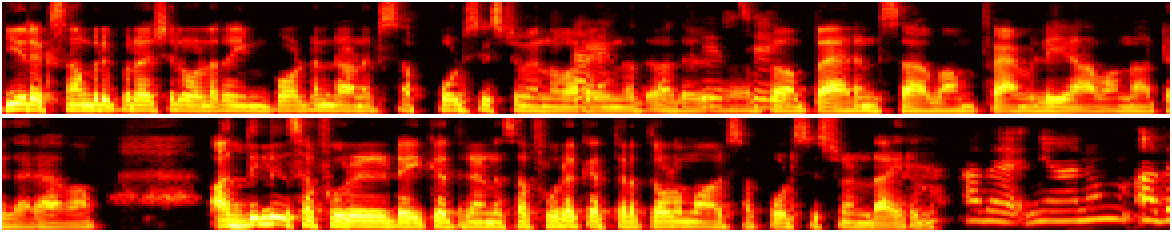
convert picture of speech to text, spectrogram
ഈ ഒരു എക്സാം പ്രിപ്പറേഷൻ വളരെ ഇമ്പോർട്ടന്റ് ആണ് ഒരു സപ്പോർട്ട് സിസ്റ്റം എന്ന് പറയുന്നത്. അത്. ഇപ്പം പാരൻസ് ആവാം ഫാമിലി ആവാം നാട്ടുകാരാവാം. അതിൽ സഫൂറയുടെ ടേക്ക് എത്രയാണ്? സഫൂറക്ക് എത്രത്തോളം ആ ഒരു സപ്പോർട്ട് സിസ്റ്റം ഉണ്ടായിരുന്നു? അതെ ഞാനും അത്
